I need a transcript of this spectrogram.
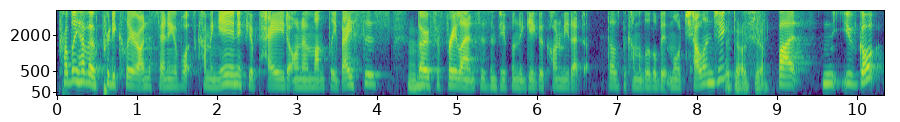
probably have a pretty clear understanding of what's coming in if you're paid on a monthly basis. Mm-hmm. Though for freelancers and people in the gig economy, that does become a little bit more challenging. It does, yeah. but you've got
